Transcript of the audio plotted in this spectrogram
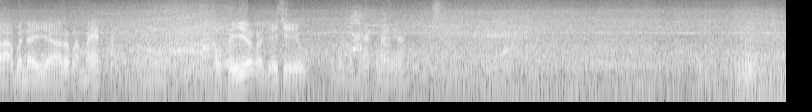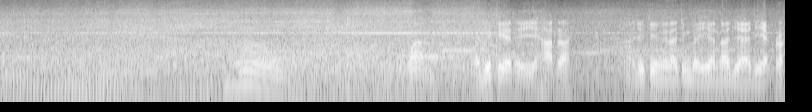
Và bên đây à, rất là mát. Ừ, không khí rất là dễ chịu mát mẻ. Ừ. Wow. Và dưới kia thì hết rồi. À, dưới kia người ta chuẩn bị người ta về dẹp rồi.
